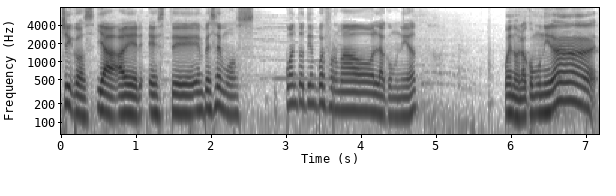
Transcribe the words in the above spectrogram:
Chicos, ya, a ver, este, empecemos. ¿Cuánto tiempo he formado la comunidad? Bueno, la comunidad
